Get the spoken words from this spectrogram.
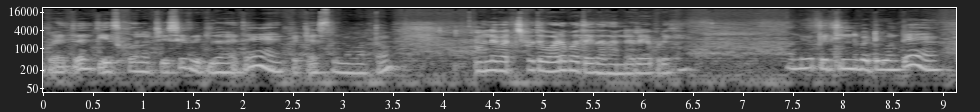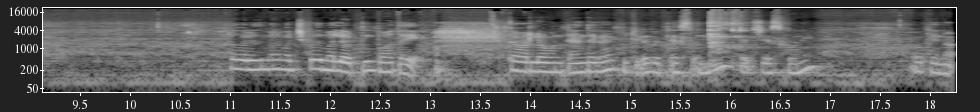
ఇప్పుడైతే తీసుకొని వచ్చేసి ఫ్రిడ్జ్లో అయితే పెట్టేస్తున్నాం మొత్తం. మళ్ళీ మర్చిపోతే వాడిపోతాయి కదండి రేపటికి. అందుకే తెచ్చిన పెట్టుకుంటే లేదు మళ్ళీ మర్చిపోతే మళ్ళీ ఒట్టుని పోతాయి. కవర్లో ఉంటాయి. అంతేగాని ఫ్రిడ్జ్లో పెట్టేస్తున్నా తెచ్చేసుకొని ఓకేనా?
